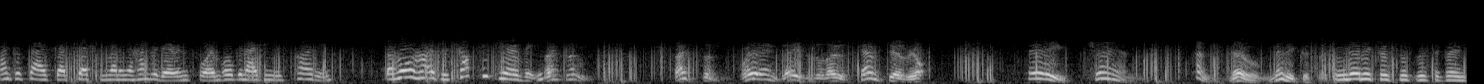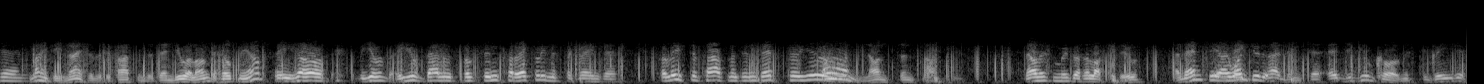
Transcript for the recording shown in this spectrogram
Uncle Si's got Saxon running a hundred errands for him, organizing his party. The whole house is topsy-turvy. Saxon! Saxon! Where in blazes are those camps you Hey, Chan. Hello. Merry Christmas. Merry Christmas, Mr. Granger. Mighty nice of the department to send you along to help me out. Uh, You're, you've, you've balanced books incorrectly, Mr. Granger. Police department in debt to you. Oh, nonsense, nonsense. Now, listen, we've got a lot to do. And Nancy, I want you to... Pardon, sir. Uh, did you call, Mr. Granger?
